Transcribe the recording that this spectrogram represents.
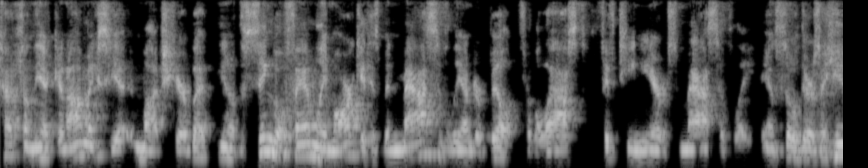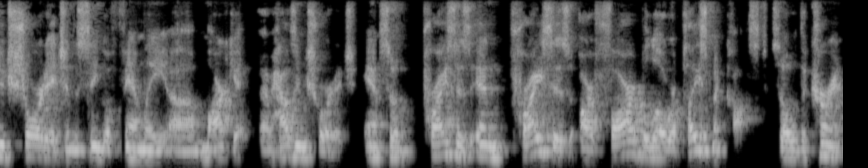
touched on the economics yet much here but you know the single family market has been massively underbuilt for the last 15 years massively. And so there's a huge shortage in the single family uh, market a housing shortage. And so prices and prices are far below replacement cost. So the current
